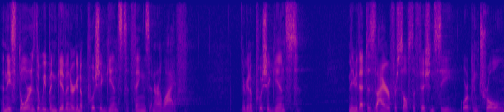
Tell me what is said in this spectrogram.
And these thorns that we've been given are going to push against things in our life. They're going to push against maybe that desire for self sufficiency or control,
